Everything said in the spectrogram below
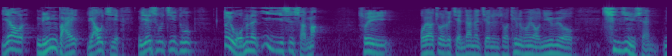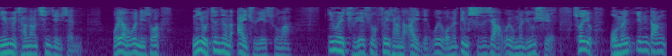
也要明白了解耶稣基督。对我们的意义是什么？所以我要做一个简单的结论：说，听众朋友，你有没有亲近神？你有没有常常亲近神？我要问你说，你有真正的爱主耶稣吗？因为主耶稣非常的爱你，为我们定十字架，为我们流血，所以我们应当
